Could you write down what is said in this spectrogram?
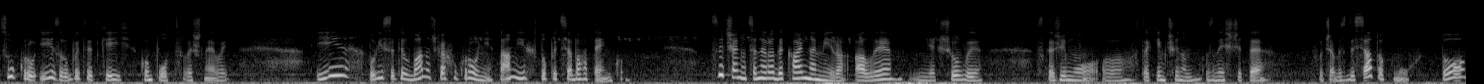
цукру і зробити такий компот вишневий. І повісити в баночках у кроні, там їх топиться багатенько. Звичайно, це не радикальна міра, але якщо ви, скажімо, е, таким чином знищите хоча б з десяток мух, то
